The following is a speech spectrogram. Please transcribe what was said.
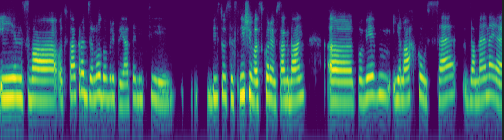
in sva od takrat zelo dobri prijateljici, v bistvu se slišiva skoraj vsak dan. Uh, povem, je lahko vse. Za mene je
